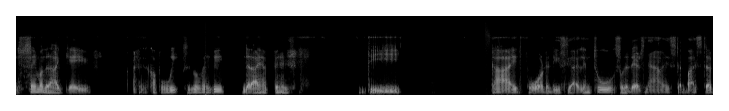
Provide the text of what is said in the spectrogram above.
the same one that I gave, I think a couple weeks ago, maybe, that I have finished the guide for the DCI Lint tool so that there's now a step-by-step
